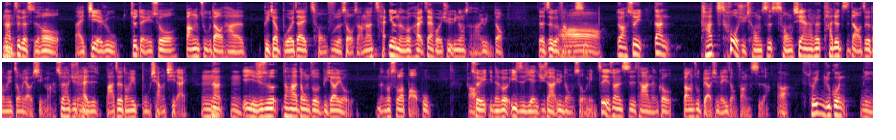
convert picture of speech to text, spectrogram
那这个时候来介入，就等于说帮助到他的比较不会再重复的受伤，那才又能够还再回去运动场上运动的这个方式，哦、对吧、啊？所以但。他或许从之从现在他就他就知道这个东西重要性嘛，所以他就开始把这个东西补强起来。嗯、那也也就是说，让他动作比较有能够受到保护，嗯、所以能够一直延续他的运动寿命。这也算是他能够帮助表现的一种方式啊。啊，所以如果你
